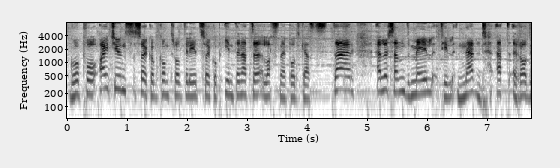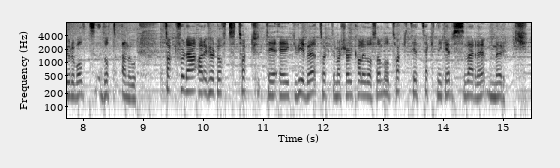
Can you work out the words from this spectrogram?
Gå på iTunes, søk opp Kontroll Delete, søk opp internettet, last ned podcasts der, eller send mail til nerd at radiorevolt.no. Takk for deg, Are Fjørtoft. Takk til Erik Vibe. Takk til meg sjøl, Khalid Assam, og takk til tekniker Sverre Mørk.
